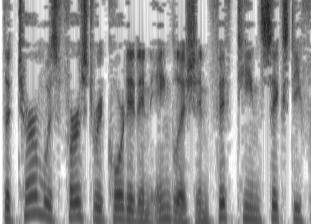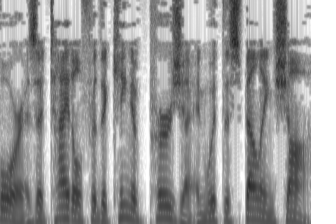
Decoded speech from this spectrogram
The term was first recorded in English in 1564 as a title for the King of Persia and with the spelling Shah.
